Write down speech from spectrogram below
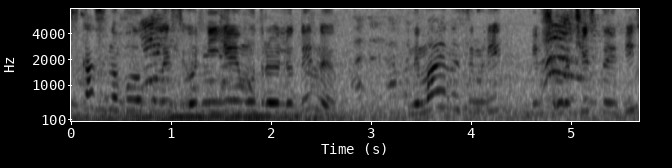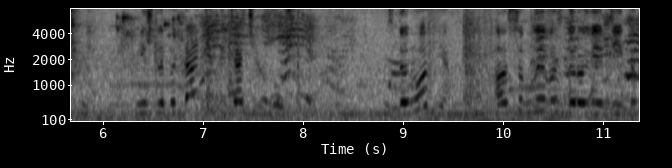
сказано було колись однією мудрою людиною, немає на землі більш урочистої пісні, ніж лепетання дитячих вуст. Здоров'я, а особливо здоров'я діток,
